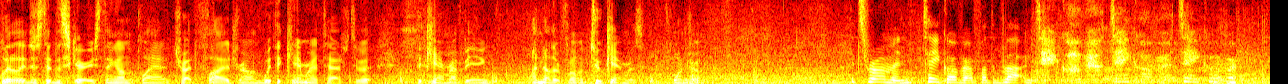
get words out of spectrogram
Literally just did the scariest thing on the planet. Tried to fly a drone with a camera attached to it. The camera being another phone. Two cameras, one drone. It's Romane. Take over for the vlog. Take over, take over, take over. Mm-hmm.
